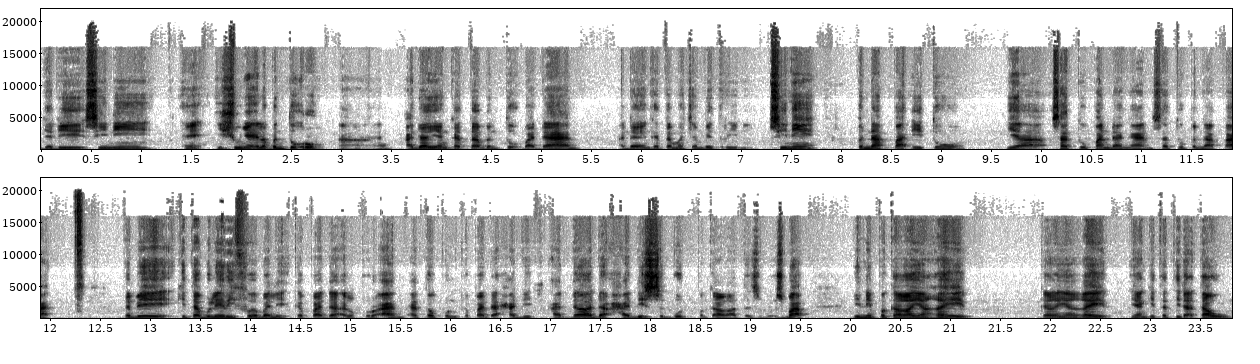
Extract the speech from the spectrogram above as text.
jadi sini eh, isunya ialah bentuk roh. Ha, eh. Ada yang kata bentuk badan, ada yang kata macam bateri ni. Sini pendapat itu ya satu pandangan, satu pendapat. Tapi kita boleh refer balik kepada Al-Quran ataupun kepada hadis. Ada ada hadis sebut perkara tersebut. Sebab ini perkara yang gaib. Perkara yang gaib yang kita tidak tahu.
